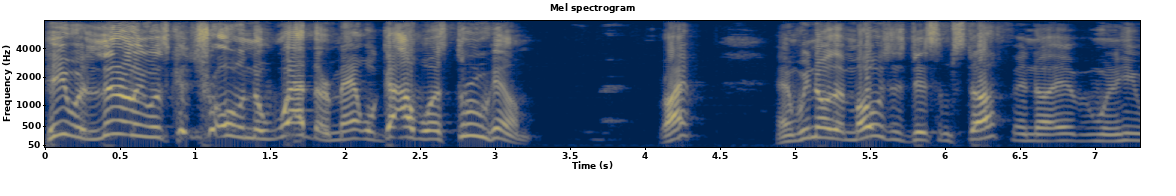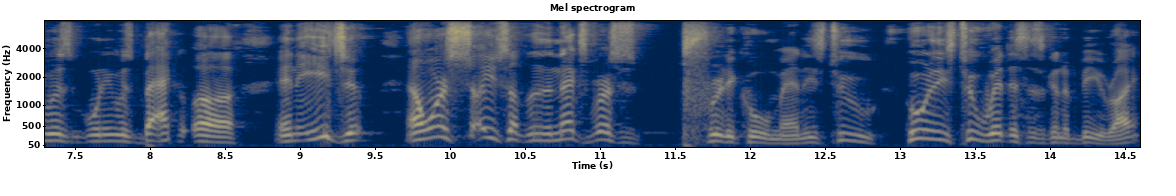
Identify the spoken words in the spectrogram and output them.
He was literally was controlling the weather, man. Well, God was through him, right? And we know that Moses did some stuff, and uh, when he was when he was back uh, in Egypt. And I want to show you something. The next verse is pretty cool, man. These two, who are these two witnesses going to be, right?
